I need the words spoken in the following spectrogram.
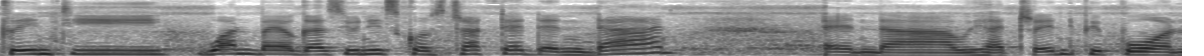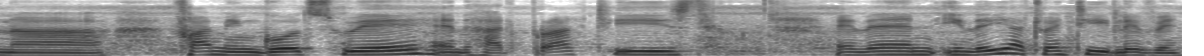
21 biogas units constructed and done. And uh, we had trained people on uh, farming God's way and had practiced. And then in the year 2011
